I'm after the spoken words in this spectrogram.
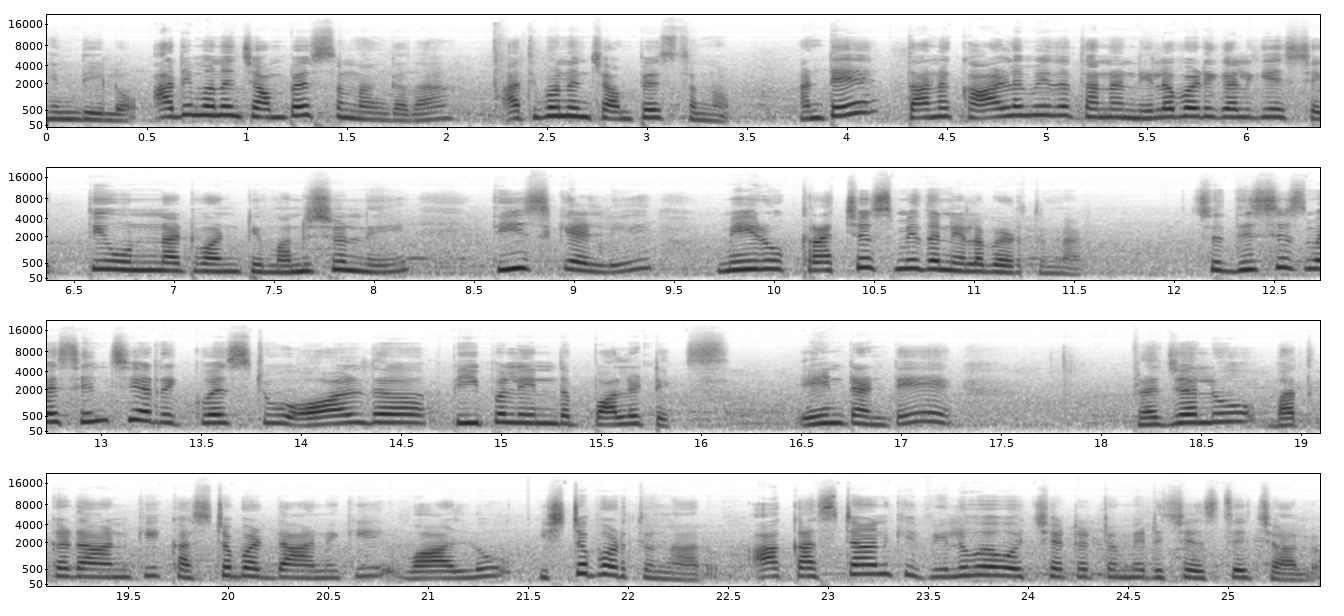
హిందీలో. అది మనం చంపేస్తున్నాం కదా అది మనం చంపేస్తున్నాం. అంటే తన కాళ్ళ మీద తన నిలబడగలిగే శక్తి ఉన్నటువంటి మనుషుల్ని తీసుకెళ్ళి మీరు క్రచెస్ మీద నిలబెడుతున్నారు. So this is my sincere request to all the people in the politics ఏంటంటే ప్రజలు బతకడానికి కష్టపడడానికి వాళ్ళు ఇష్టపడుతున్నారు. ఆ కష్టానికి విలువ వచ్చేటట్టు మీరు చేస్తే చాలు.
